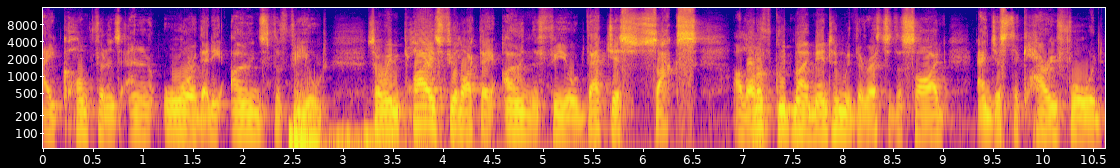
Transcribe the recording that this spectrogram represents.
a confidence and an aura that he owns the field. So when players feel like they own the field, that just sucks a lot of good momentum with the rest of the side and just to carry forward.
